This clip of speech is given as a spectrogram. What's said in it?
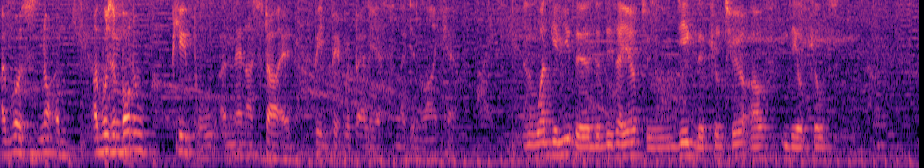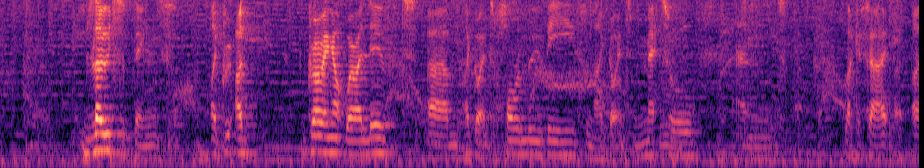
I was not, a, I was a model pupil, and then I started being a bit rebellious, and I didn't like it. And what gave you the, the desire to dig the culture of the occult? loads of things. I I, growing up where I lived, um, I got into horror movies and I got into metal, and like I said, I, I,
